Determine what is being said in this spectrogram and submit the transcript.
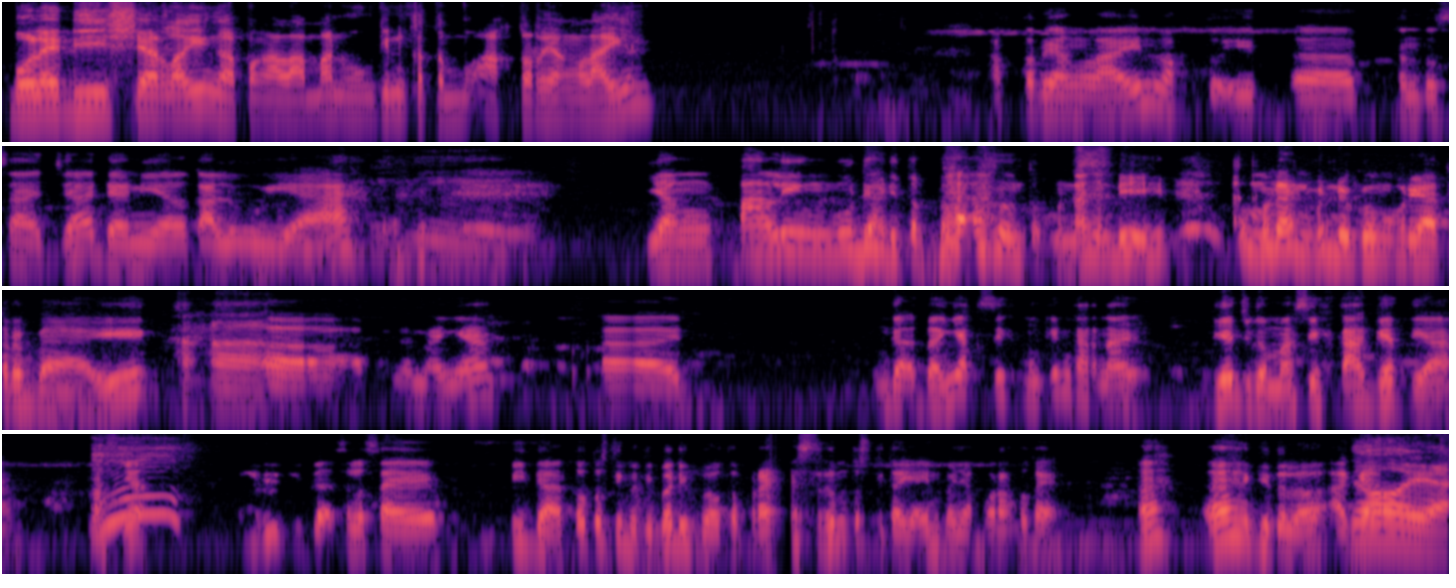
Boleh di share lagi nggak pengalaman? Mungkin ketemu aktor yang lain? Aktor yang lain waktu itu uh, tentu saja Daniel Kaluuya. Hmm. yang paling mudah ditebak untuk menang di pemenang pendukung pria terbaik. Uh, apa namanya? Uh, nggak banyak sih mungkin karena dia juga masih kaget ya. Maksudnya hmm. juga selesai pidato terus tiba-tiba dibawa ke press room terus ditanyain banyak orang tuh kayak ah ah gitu loh agak oh, iya,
